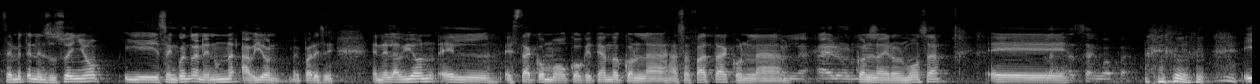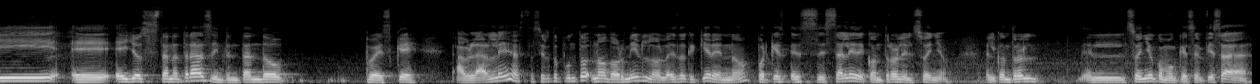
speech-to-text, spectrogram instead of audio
se meten en su sueño y se encuentran en un avión, me parece. En el avión él está como coqueteando con la azafata, con la, con la aerohermosa. con la aeromosa. Eh, La guapa. y eh, ellos están atrás intentando, pues, ¿qué? ¿Hablarle hasta cierto punto? No, dormirlo, es lo que quieren, ¿no? Porque es- es- se sale de control el sueño. El control, el sueño como que se empieza a,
